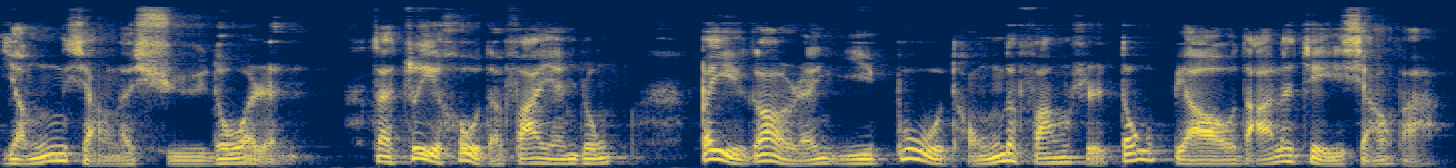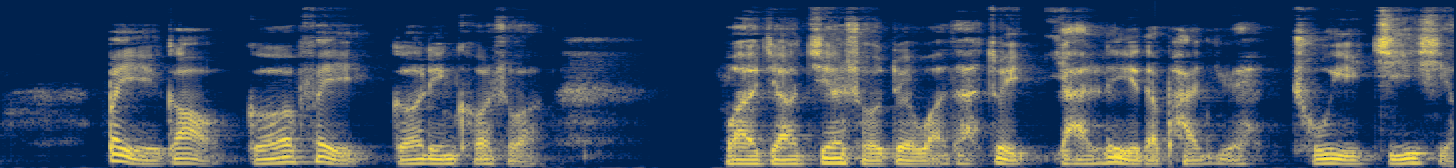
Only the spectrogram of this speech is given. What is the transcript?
影响了许多人。在最后的发言中，被告人以不同的方式都表达了这一想法。被告格费格林科说：“我将接受对我的最严厉的判决，处以极刑。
